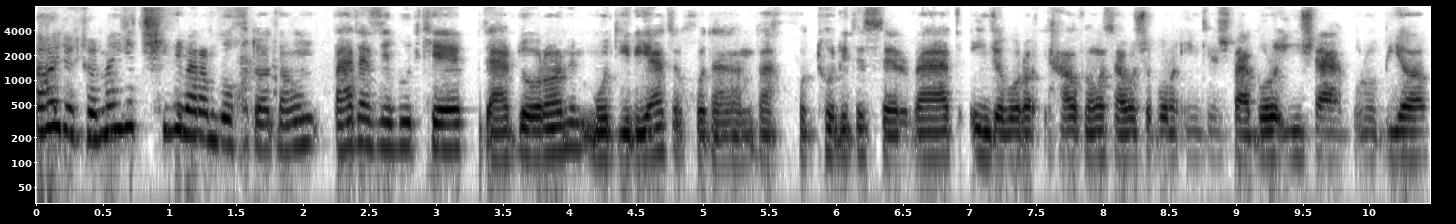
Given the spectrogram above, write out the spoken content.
آقای دکتر من یه چیزی برام رخ داد و اون بعد از این بود که در دوران مدیریت خودم و خود تولید ثروت اینجا برو هواپیما سوار برو این کشور برو این شهر برو بیا.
